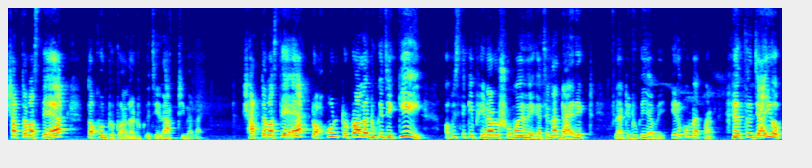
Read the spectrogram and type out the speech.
সাতটা বাজতে এক, তখন টোটোওয়ালা ঢুকেছে রাত্রিবেলায়। সাতটা বাজতে এক, তখন টোটোওয়ালা ঢুকেছে কি? অফিস থেকে ফেরারও সময় হয়ে গেছে না, ডাইরেক্ট ফ্ল্যাটে ঢুকে যাবে। এরকম ব্যাপার। তো যাই হোক,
